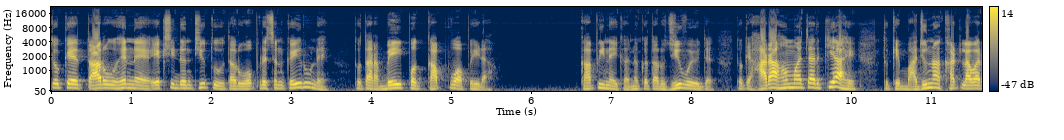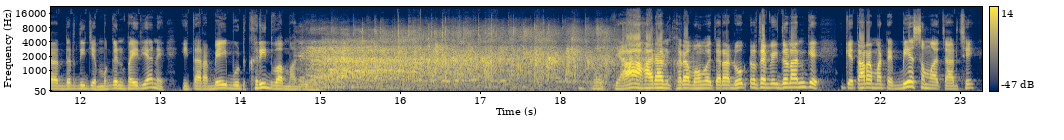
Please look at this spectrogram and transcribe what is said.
તો કે, તારું હે ને, એક્સિડન્ટ થયું હતું તારું ઓપરેશન કર્યું ને, તો તારા બે પગ કાપવા પડ્યા. કાપી નાખ્યા, નકર તારો જીવ વયું જાય. તો કે, હારા સમાચાર ક્યાં હે? તો કે, બાજુના ખાટલાવાળા દર્દી જે મગનભાઈ રહ્યા ને એ તારા બે બૂટ ખરીદવા માંગે ક્યાં હારાન ખરાબ સમાચાર તારા ડૉક્ટર સાહેબ એક જણાને કે કે તારા માટે બે સમાચાર છે.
